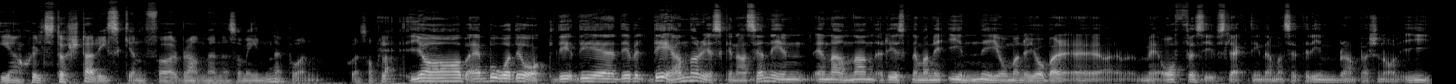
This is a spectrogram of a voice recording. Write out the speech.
enskilt största risken för brandmännen som är inne på en på en sån plats? Ja, eh, både och. Det, det, det, är, väl, det är en av riskerna. Sen är en, en annan risk när man är inne i, om man nu jobbar eh, med offensiv släckning där man sätter in brandpersonal i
